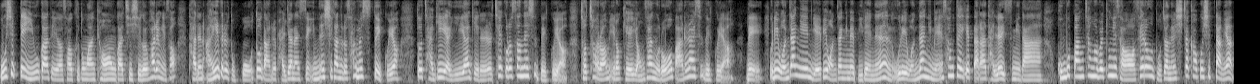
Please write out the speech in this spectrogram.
50대 이후가 되어서 그동안 경험과 지식을 활용해서 다른 아이들을 돕고 또 나를 발견할 수 있는 시간으로 삼을 수도 있고요. 또 자기의 이야기를 책으로 써낼 수도 있고요. 저 처럼 이렇게 영상으로 말을 할 수도 있고요. 네. 우리 원장님, 예비 원장님의 미래는 우리 원장님의 선택에 따라 달려 있습니다. 공부방 창업을 통해서 새로운 도전을 시작하고 싶다면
